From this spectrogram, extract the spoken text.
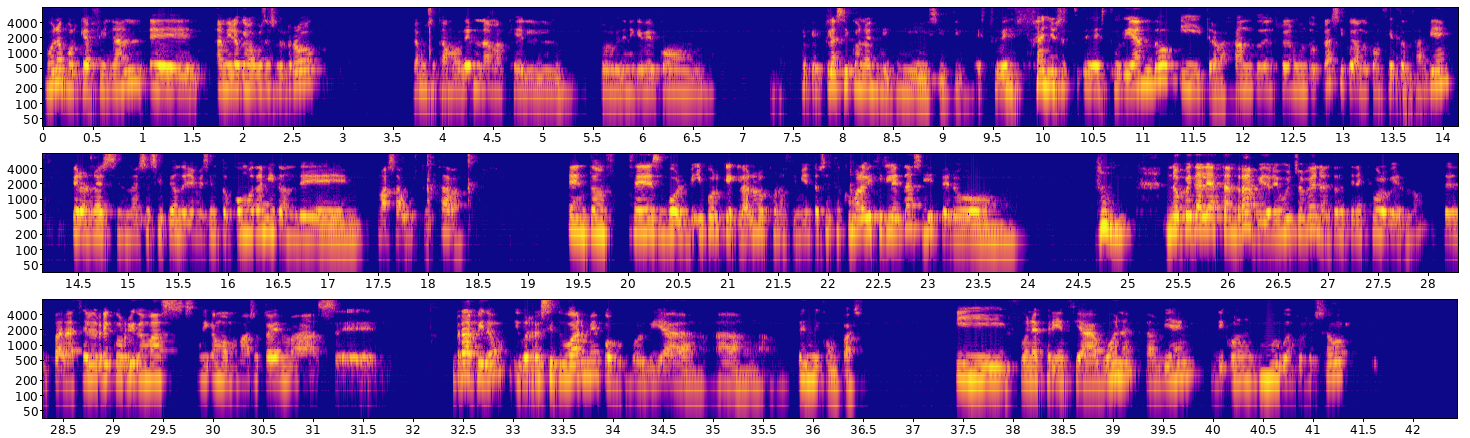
Bueno, porque al final eh, a mí lo que me gusta es el rock, la música moderna, más que el, todo lo que tiene que ver con, porque el clásico no es mi, sitio. Estuve años estudiando y trabajando dentro del mundo clásico, dando conciertos también, pero no es, no es el sitio donde yo me siento cómoda ni donde más a gusto estaba. Entonces volví porque, claro, los conocimientos, esto es como la bicicleta, sí, pero no pedaleas tan rápido, ni mucho menos, entonces tienes que volver, ¿no? para hacer el recorrido más, digamos, más otra vez más eh, rápido y resituarme, pues volví a, a mi compás. Y fue una experiencia buena también, di con un muy buen profesor.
